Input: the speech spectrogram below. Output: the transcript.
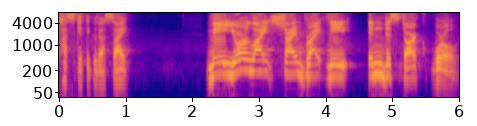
助けてください。May your light shine brightly in this dark world.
